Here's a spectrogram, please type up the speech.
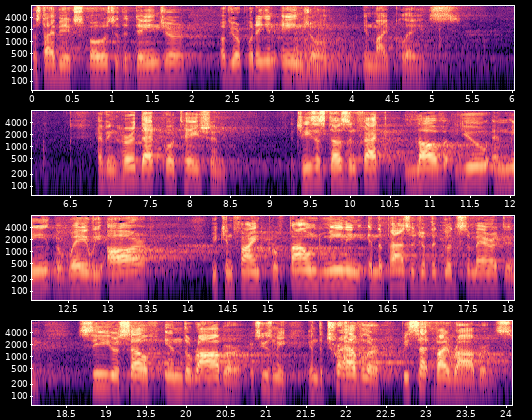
lest I be exposed to the danger of your putting an angel in my place. Having heard that quotation, Jesus does in fact love you and me the way we are. We can find profound meaning in the passage of the Good Samaritan. See yourself in the robber, excuse me, in the traveler beset by robbers.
